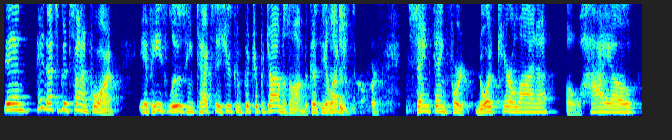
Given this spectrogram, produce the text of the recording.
then hey, that's a good sign for him. If he's losing Texas, you can put your pajamas on because the election's over. Same thing for North Carolina, Ohio,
